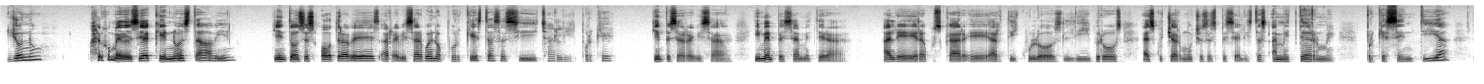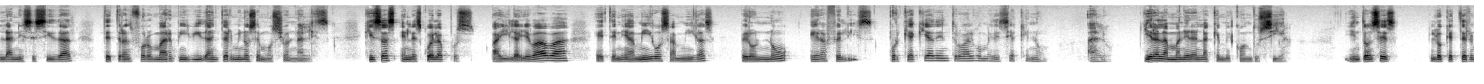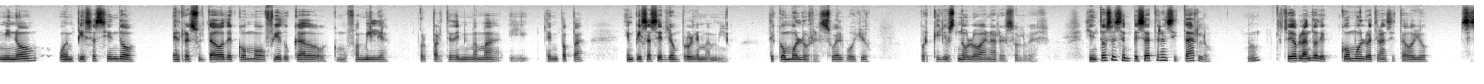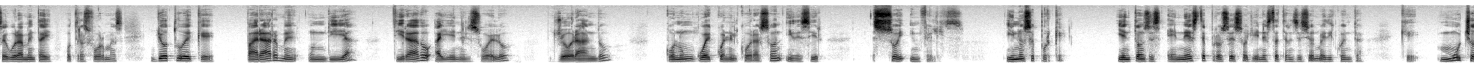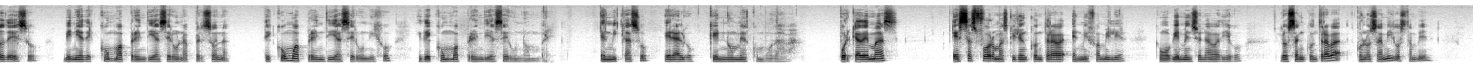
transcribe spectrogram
Yo no. Algo me decía que no estaba bien. Y entonces otra vez a revisar, bueno, ¿por qué estás así, Charlie? ¿Por qué? Y empecé a revisar y me empecé a meter a, leer, a buscar eh, artículos, libros, a escuchar muchos especialistas, a meterme, porque sentía la necesidad de transformar mi vida en términos emocionales. Quizás en la escuela, pues ahí la llevaba, eh, tenía amigos, amigas, pero no era feliz porque aquí adentro algo me decía que no, algo. Y era la manera en la que me conducía. Y entonces lo que terminó o empieza siendo el resultado de cómo fui educado como familia por parte de mi mamá y de mi papá, empieza a ser ya un problema mío, de cómo lo resuelvo yo, porque ellos no lo van a resolver. Y entonces empecé a transitarlo. ¿no? Estoy hablando de cómo lo he transitado yo seguramente hay otras formas. Yo tuve que pararme un día tirado ahí en el suelo, llorando, con un hueco en el corazón y decir, soy infeliz. Y no sé por qué. Y entonces en este proceso y en esta transición me di cuenta que mucho de eso venía de cómo aprendí a ser una persona, de cómo aprendí a ser un hijo y de cómo aprendí a ser un hombre. En mi caso era algo que no me acomodaba, porque además esas formas que yo encontraba en mi familia, como bien mencionaba Diego, los encontraba con los amigos también.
